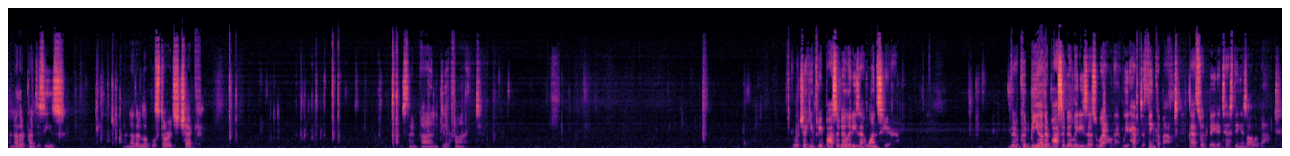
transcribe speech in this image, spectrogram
another parentheses, another local storage check. This time undefined. We're checking three possibilities at once here. There could be other possibilities as well that we'd have to think about. That's what beta testing is all about.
